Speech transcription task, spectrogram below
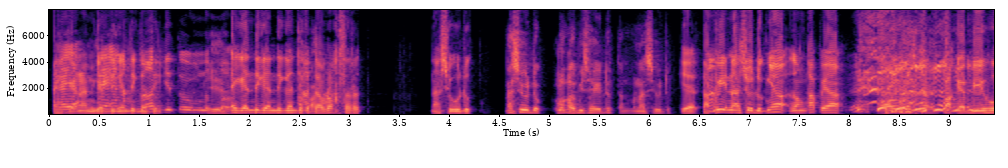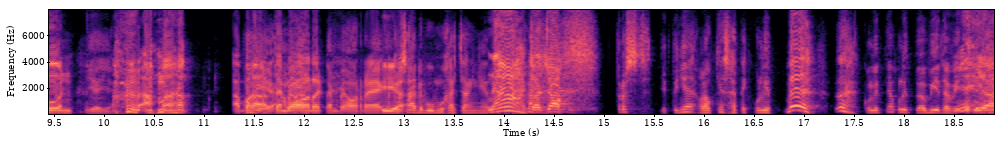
Eh kayak jangan ganti kayak ganti ganti. gitu menurut Iya. lo Eh ganti ganti ganti Apa? ketoprak seret. Nasi uduk. Nasi uduk. Lu Oh. nggak bisa hidup tanpa nasi uduk. Ya, tapi nasi uduknya lengkap ya. Pakai bihun Iya iya. sama apa Oh, iya, tempe orek. tempe orek Iya. terus ada bumbu kacangnya Nah, cocok. Terus itunya lauknya sate kulit Beh, eh kulitnya kulit babi tapi ya,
